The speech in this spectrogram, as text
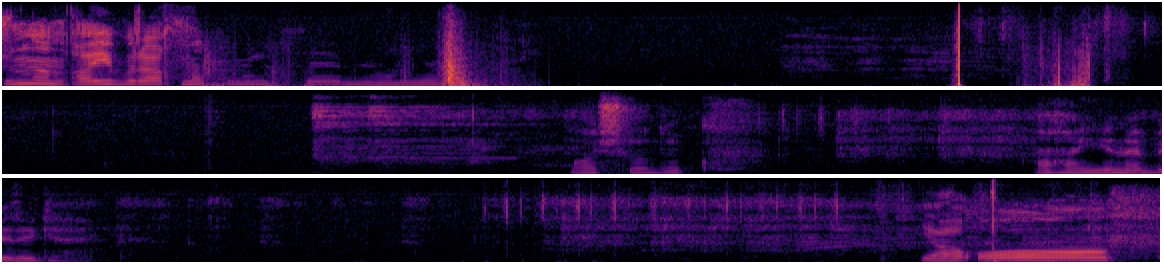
Şundan ayı bırakmasını hiç sevmiyorum ya. Başladık. Aha yine biri geldi. Ya of.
